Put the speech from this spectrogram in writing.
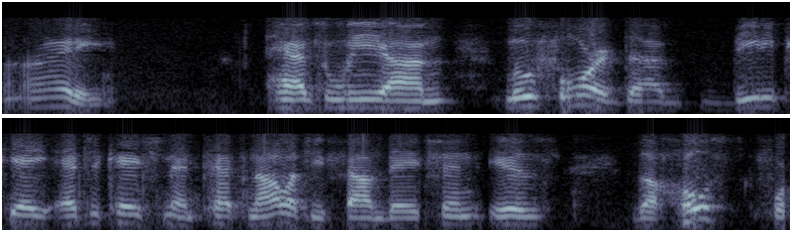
All righty. As we um, move forward, the BDPA Education and Technology Foundation is the host for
